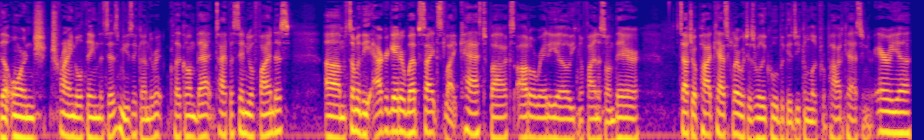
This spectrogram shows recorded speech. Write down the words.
the orange triangle thing that says music under it. Click on that, type us in, you'll find us. Um, some of the aggregator websites like Castbox, Otto Radio, you can find us on there. It's out your podcast player, which is really cool because you can look for podcasts in your area.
